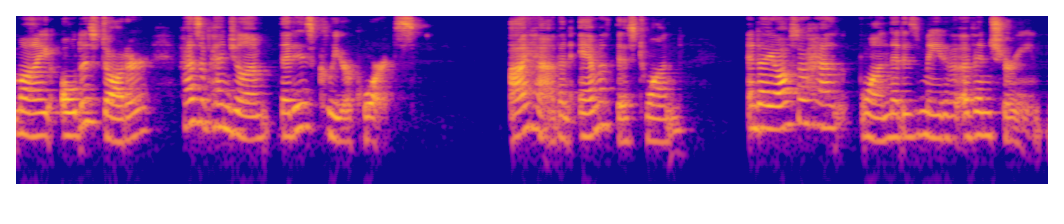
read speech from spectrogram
My oldest daughter has a pendulum that is clear quartz. I have an amethyst one, and I also have one that is made of aventurine.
